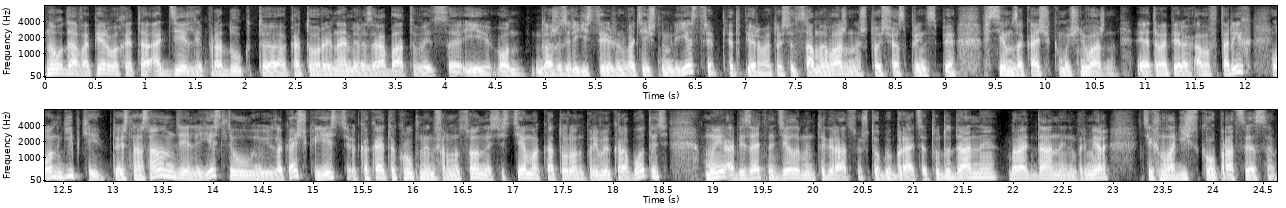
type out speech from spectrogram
Ну да, во-первых, это отдельный продукт, э, который нами разрабатывается, и он даже зарегистрирован в отечественном реестре. Это первое. То есть это самое важное, что сейчас, в принципе, всем заказчикам очень важно. Это, во-первых. А во-вторых, он гибкий. То есть на самом деле, если у заказчика есть какая-то крупная информационная система, к которой он привык работать, мы обязательно делаем интеграцию, чтобы брать оттуда данные, брать данные, например, технологического процесса.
